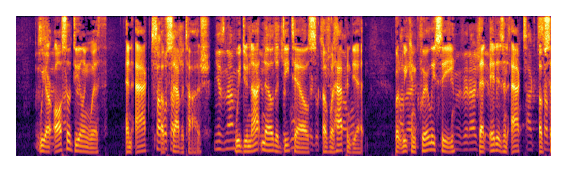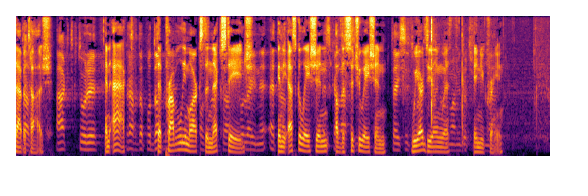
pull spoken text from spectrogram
we are also dealing with an act of sabotage. We do not know the details of what happened yet, but we can clearly see that it is an act of sabotage, an act that probably marks the next stage in the escalation of the situation we are dealing with in Ukraine.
